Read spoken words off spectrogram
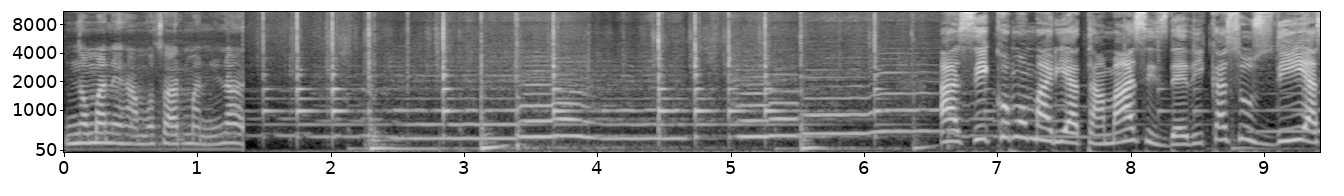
No manejamos armas ni nada. Así como María Tamasis dedica sus días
